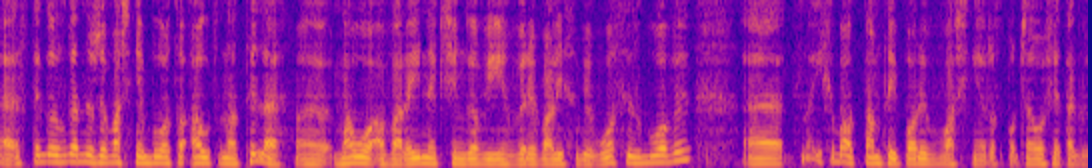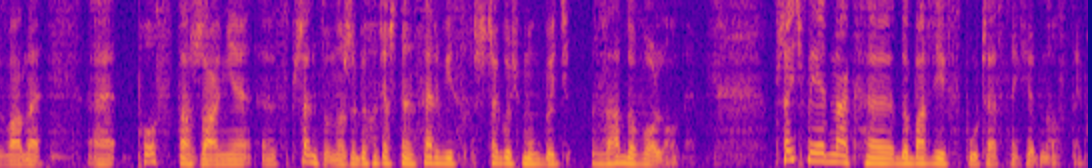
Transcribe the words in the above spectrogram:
E, z tego względu, że właśnie było to auto na tyle e, mało awaryjne, księgowi wyrywali sobie włosy z głowy. E, no i chyba od tamtej pory właśnie rozpoczęło się tak zwane postarzanie sprzętu, no żeby chociaż ten serwis z czegoś mógł być zadowolony. Przejdźmy jednak do bardziej współczesnych jednostek.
